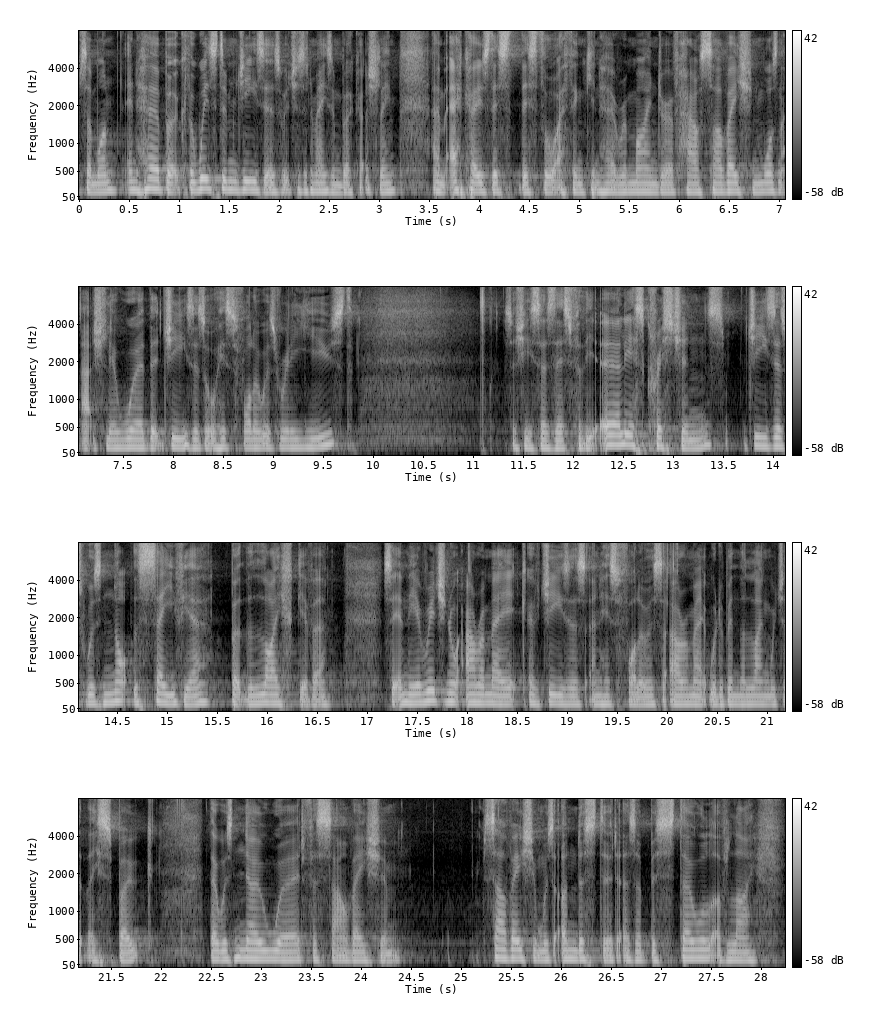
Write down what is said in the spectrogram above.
someone, in her book, The Wisdom Jesus, which is an amazing book actually, um, echoes this, this thought, I think, in her reminder of how salvation wasn't actually a word that Jesus or his followers really used. So she says this For the earliest Christians, Jesus was not the Saviour, but the life giver. So in the original Aramaic of Jesus and his followers, Aramaic would have been the language that they spoke, there was no word for salvation. Salvation was understood as a bestowal of life,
